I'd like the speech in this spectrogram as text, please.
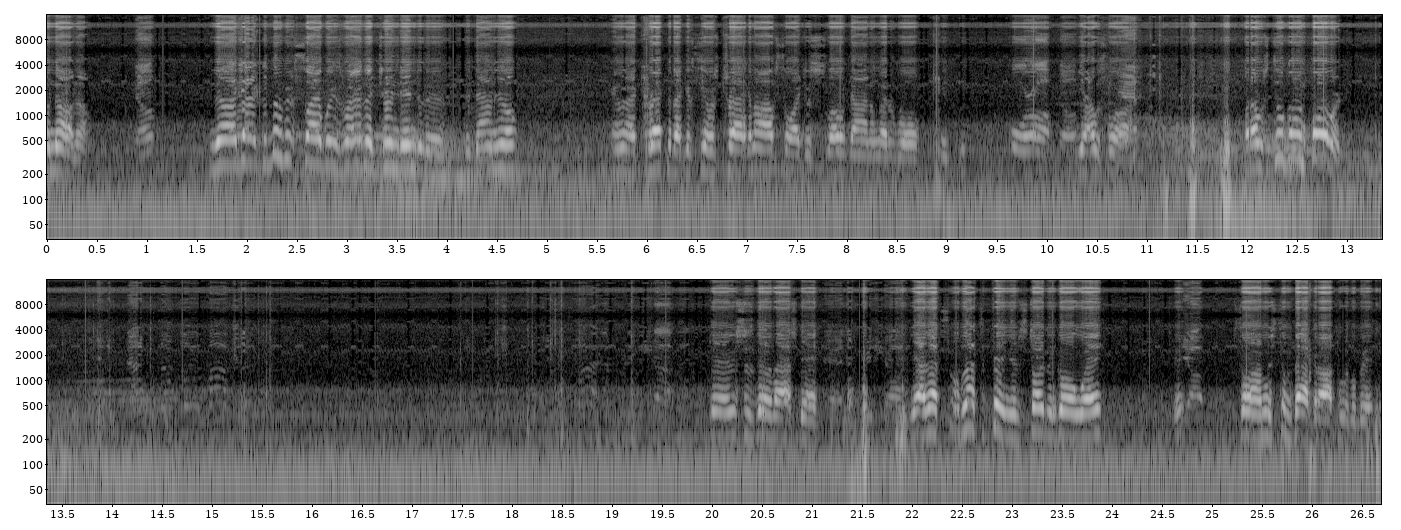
oh, no, no. No? No, I got a little bit sideways right as I turned into the, the downhill. And when I corrected, I could see I was tracking off, so I just slowed down and let it roll. It, it, Four off, though. yeah, I was four Yeah. off. But I was still going forward. That's- that's what it's about. Ah, that's a pretty shot, man. Yeah, this is their last day. Yeah, that's a pretty shot. Yeah, that's well, that's the thing. It's starting to go away. Yup. So I'm just I'm backing off a little bit.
